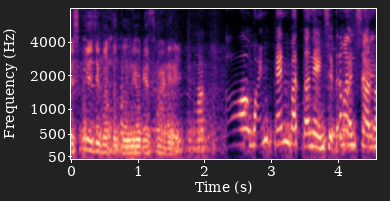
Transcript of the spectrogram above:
ಎಷ್ಟು ಕೆಜಿ ಬರ್ತದೆ ನೀವು ಗೆಸ್ ಮಾಡಿರಿ? ಒನ್ ಟೆನ್ ಬತ್ತಂದ್ ಎಣಿಸಿದ್ರೆ ಒಂದ್ ಸಾವಿರ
